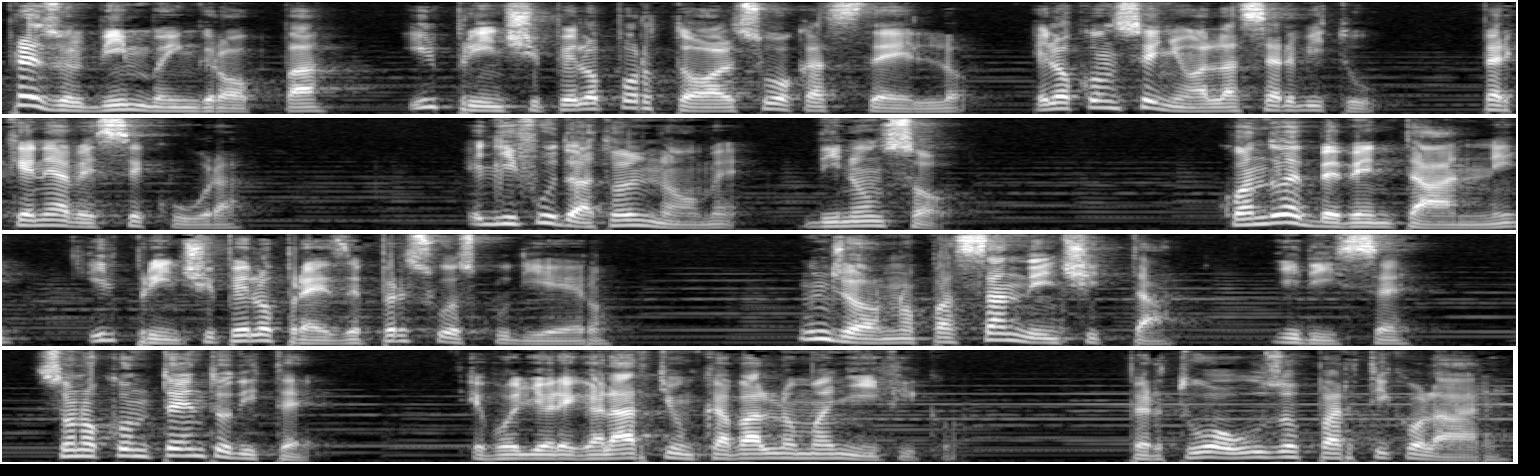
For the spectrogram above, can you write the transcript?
Preso il bimbo in groppa, il principe lo portò al suo castello e lo consegnò alla servitù perché ne avesse cura. E gli fu dato il nome di Non so. Quando ebbe vent'anni, il principe lo prese per suo scudiero. Un giorno, passando in città, gli disse: Sono contento di te e voglio regalarti un cavallo magnifico, per tuo uso particolare.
